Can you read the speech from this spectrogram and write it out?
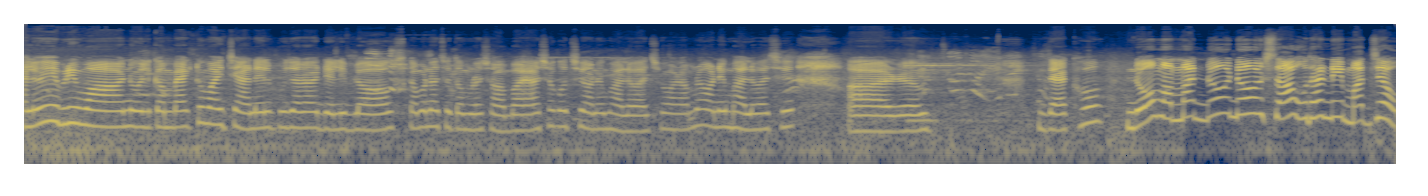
Hello everyone welcome back to my channel Pujara daily vlogs কেমন আছো তোমরা সবাই? আশা করছি অনেক ভালো আছো আর আমরা অনেক ভালো আছি। আর দেখো নো মাম্মা নো নো সা উধার নেই, মত যাও।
